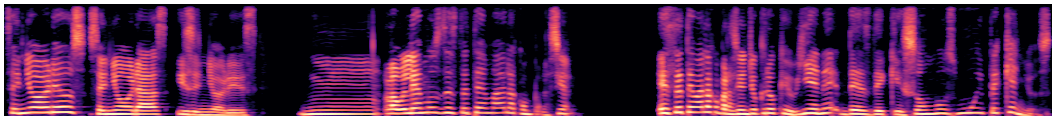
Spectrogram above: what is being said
señores, señoras y señores, Mm, hablemos de este tema de la comparación. Este tema de la comparación yo creo que viene desde que somos muy pequeños,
